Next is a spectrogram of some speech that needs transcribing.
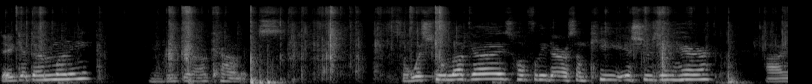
They get their money, and we get our comics. So wish you luck, guys. Hopefully there are some key issues in here. I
